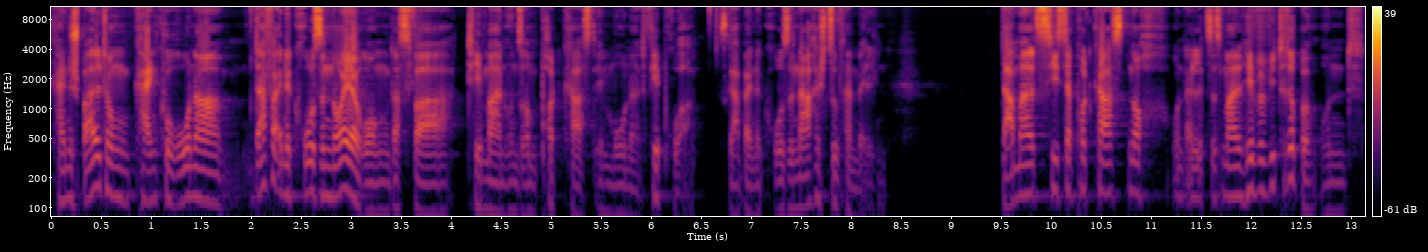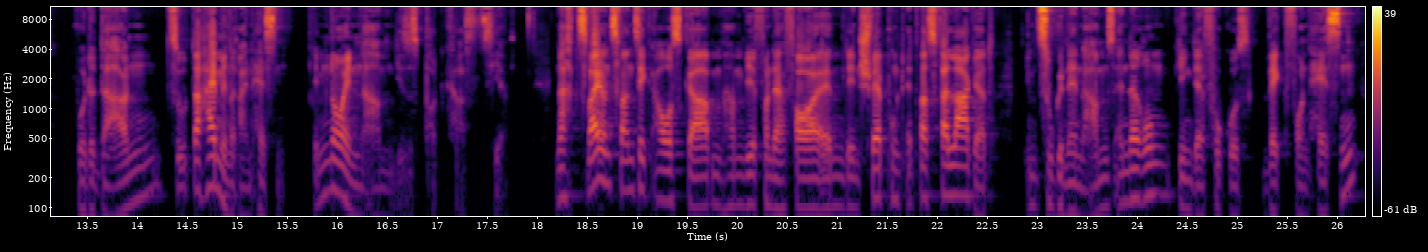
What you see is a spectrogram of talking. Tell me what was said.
Keine Spaltung, kein Corona, dafür eine große Neuerung. Das war Thema in unserem Podcast im Monat Februar. Es gab eine große Nachricht zu vermelden. Damals hieß der Podcast noch und ein letztes Mal Hive wie Trippe und wurde dann zu Daheim in Rheinhessen, dem neuen Namen dieses Podcasts hier. Nach 22 Ausgaben haben wir von der VRM den Schwerpunkt etwas verlagert. Im Zuge der Namensänderung ging der Fokus weg von Hessen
